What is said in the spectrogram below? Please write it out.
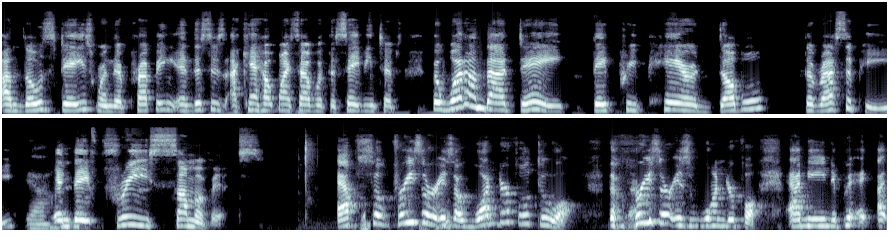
on those days when they're prepping, and this is I can't help myself with the saving tips. But what on that day they prepare double the recipe, yeah. and they freeze some of it. Absolute freezer is a wonderful tool. The freezer is wonderful. I mean, uh, uh,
